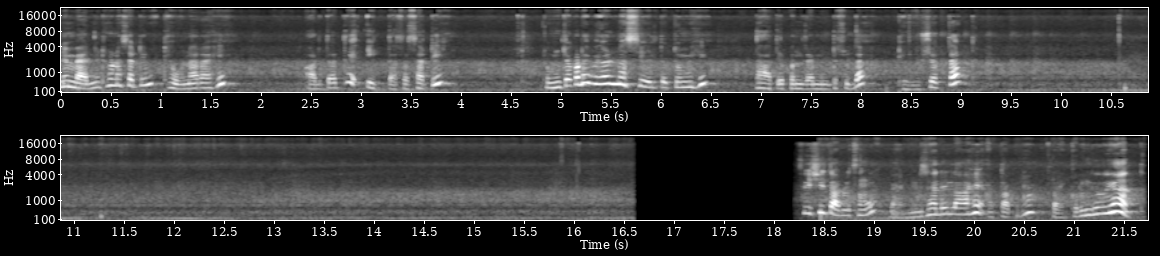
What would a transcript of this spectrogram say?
आणि मॅरिनेट होण्यासाठी मी ठेवणार आहे अर्धा ते एक तासासाठी. तुमच्याकडे वेळ नसेल तर तुम्ही हे दहा ते पंधरा मिनटंसुद्धा ठेवू शकतात. फिश इथं आपलं चांगलं मॅरिनेट झालेलं आहे. आता आपण फ्राय करून घेऊयात.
